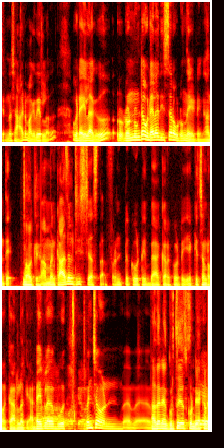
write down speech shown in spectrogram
చిన్న షార్ట్ మగధీరలో. ఒక డైలాగు రెండు ఉంటే ఒక డైలాగ్ తీస్తారు ఒకటి ఉంది అంతే. ఓకే. అమ్మాయిని కాజల్ టీస్ చేస్తా. ఫ్రంట్ కోటి బ్యాక్ అరకోటి ఎక్కించండ్ర కార్లోకి. ఆ టైప్లో కొంచెం అదే నేను గుర్తు చేసుకోండి ఎక్కడ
